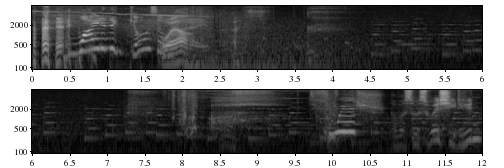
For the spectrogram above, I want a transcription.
Why did it go so Well. high? Swish. That was so swishy, dude.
